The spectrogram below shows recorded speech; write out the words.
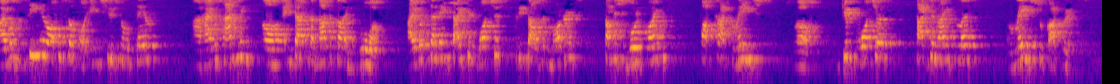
I was a senior officer for institutional sales. Uh, I was handling uh, entire Karnataka and Goa. I was selling Titan watches, 3000 models, Tanishq gold coins, Fastrack range, uh, gift watches, Titan I Plus range to corporates.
